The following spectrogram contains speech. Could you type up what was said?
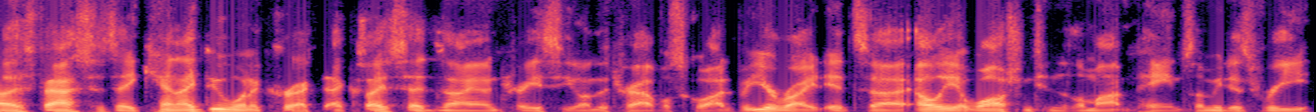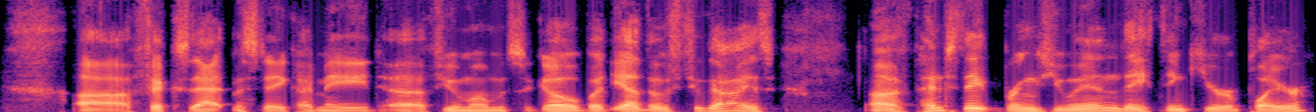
uh, as fast as they can. I do want to correct that because I said Zion Tracy on the travel squad, but you're right. It's uh, Elliot Washington and Lamont Payne. So let me just re uh, fix that mistake I made uh, a few moments ago. But yeah, those two guys uh, if Penn State brings you in, they think you're a player,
